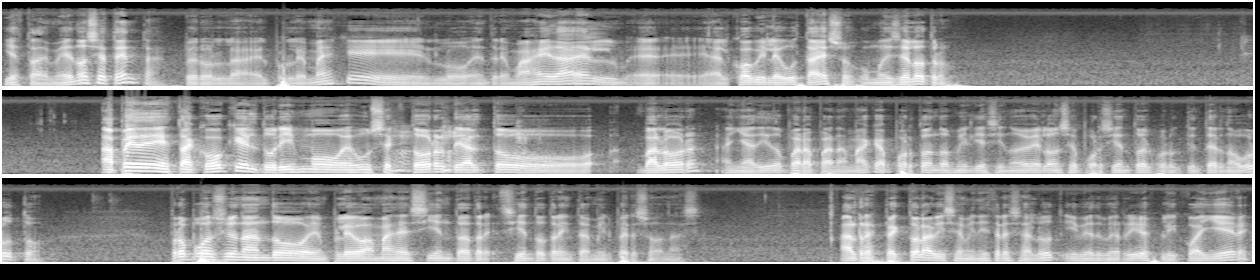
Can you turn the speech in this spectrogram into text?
Y hasta de menos 70. Pero el problema es que lo, entre más edad el, eh, al COVID le gusta eso, como dice el otro. APD destacó que el turismo es un sector de alto valor añadido para Panamá que aportó en 2019 el 11% del Producto Interno Bruto proporcionando empleo a más de 130 mil personas. Al respecto, la viceministra de Salud, Ivette Berrío, explicó ayer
